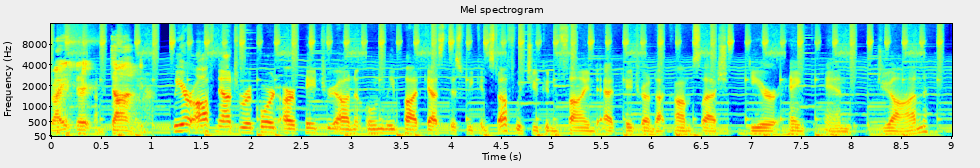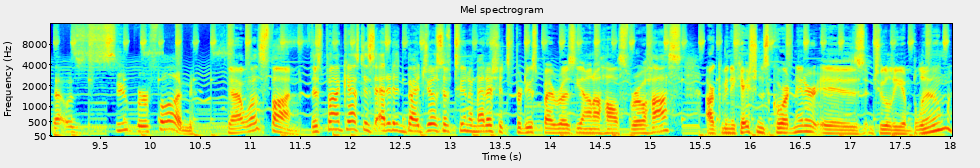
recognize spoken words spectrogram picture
right, they're done. We are off now to record our Patreon only podcast this week and stuff, which you can find at patreon.com slash dear Hank and John. That was super fun. that was fun. This podcast is edited by Joseph Tuna Medish. It's produced by Rosianna Halse Rojas. Our communications coordinator is Julia Bloom.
